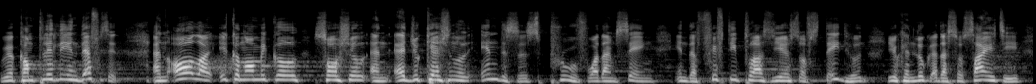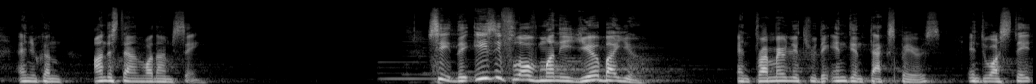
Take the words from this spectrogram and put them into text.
We are completely in deficit. And all our economical, social, and educational indices prove what I'm saying. In the 50 plus years of statehood, you can look at a society and you can understand what I'm saying. See, the easy flow of money year by year, and primarily through the Indian taxpayers into our state,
